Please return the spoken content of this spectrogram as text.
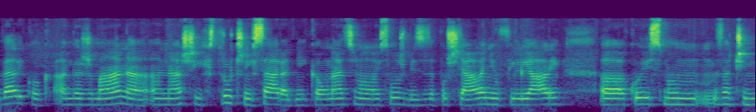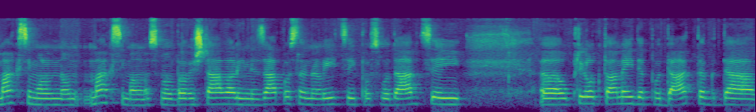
velikog angažmana e, naših stručnih saradnika u Nacionalnoj službi za zapošljavanje u filijali e, koju smo, znači, maksimalno, maksimalno smo obaveštavali nezaposlene lice i poslodavce i u prilog tome ide podatak da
